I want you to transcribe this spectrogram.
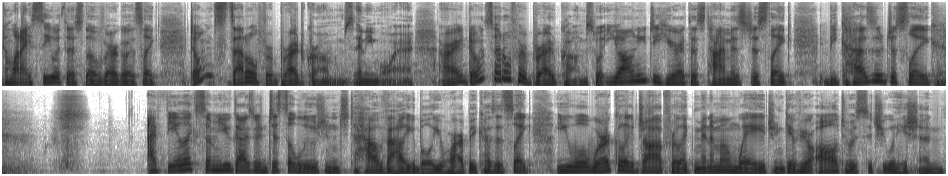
and what I see with this though, Virgo, is like, don't settle for breadcrumbs anymore. All right. Don't settle for breadcrumbs. What y'all need to hear at this time is just like, because of just like, I feel like some of you guys are disillusioned to how valuable you are because it's like you will work like a job for like minimum wage and give your all to a situation.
